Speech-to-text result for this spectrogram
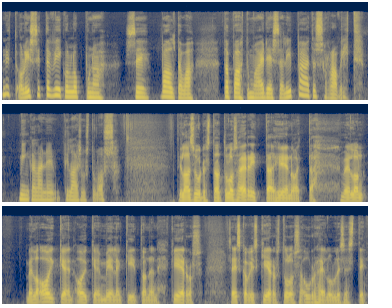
nyt olisi sitten viikonloppuna se valtava tapahtuma edessä, eli päätösravit. Minkälainen tilaisuus tulossa? Tilaisuudesta on tulossa erittäin hieno, että meillä on, meillä on oikein, oikein mielenkiintoinen kierros, 75 kierros tulossa urheilullisesti.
